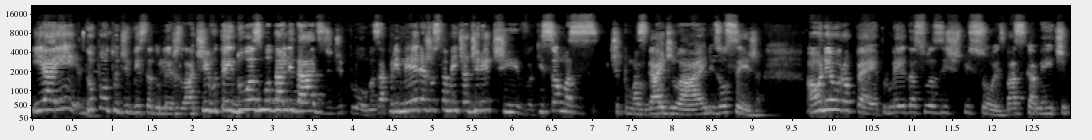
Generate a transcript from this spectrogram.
E aí, do ponto de vista do legislativo, tem duas modalidades de diplomas. A primeira é justamente a diretiva, que são umas, tipo umas guidelines, ou seja, a União Europeia, por meio das suas instituições, basicamente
